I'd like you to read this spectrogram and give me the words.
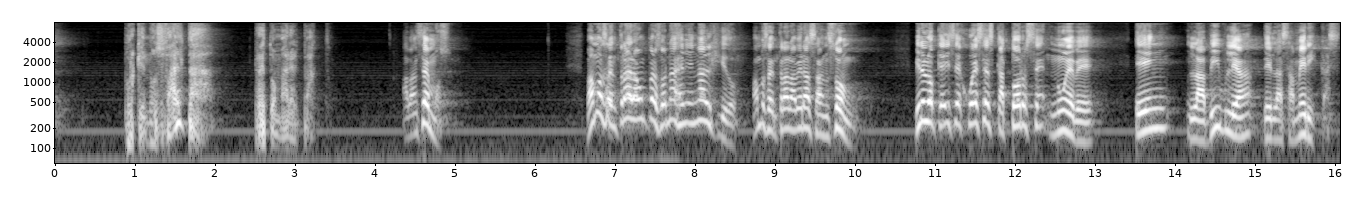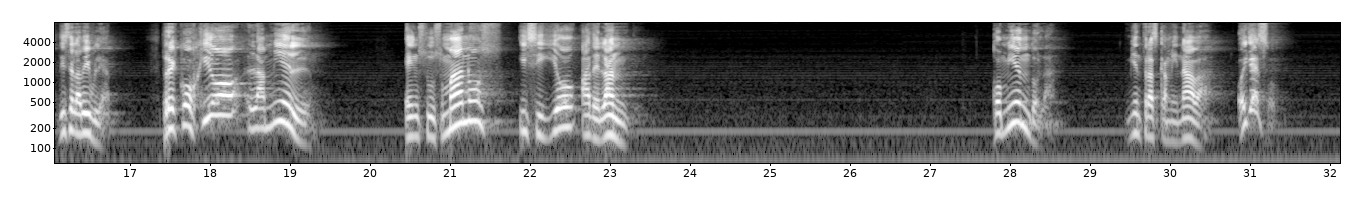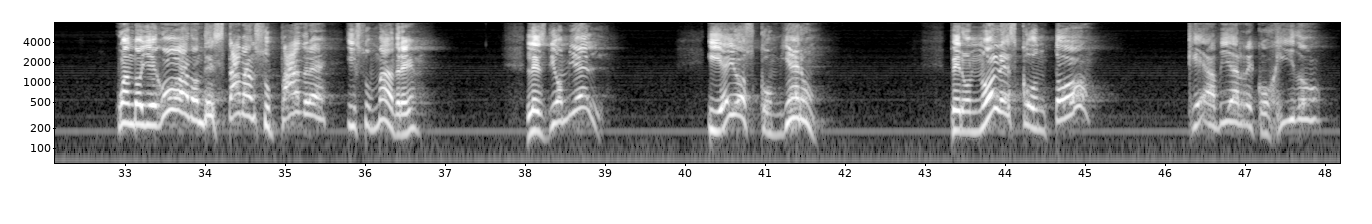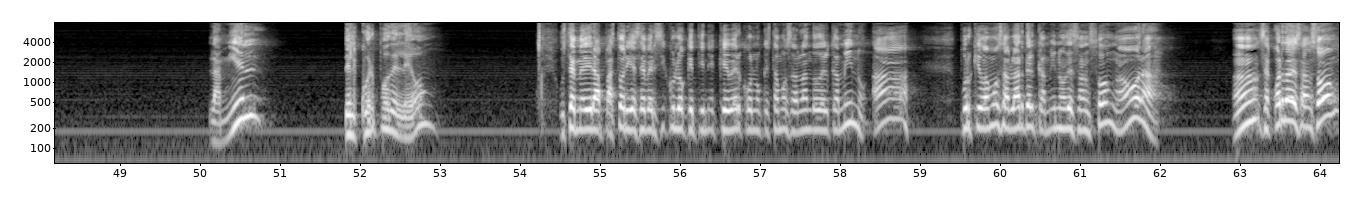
Porque nos falta retomar el pacto. Avancemos. Vamos a entrar a un personaje bien álgido. Vamos a entrar a ver a Sansón. Mire lo que dice jueces 14, 9 en la Biblia de las Américas. Dice la Biblia, recogió la miel en sus manos y siguió adelante. Comiéndola mientras caminaba. Oiga eso. Cuando llegó a donde estaban su padre y su madre, les dio miel. Y ellos comieron. Pero no les contó que había recogido la miel del cuerpo del león. Usted me dirá, pastor, ¿y ese versículo que tiene que ver con lo que estamos hablando del camino? Ah, porque vamos a hablar del camino de Sansón ahora. ¿Ah? ¿Se acuerda de Sansón?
